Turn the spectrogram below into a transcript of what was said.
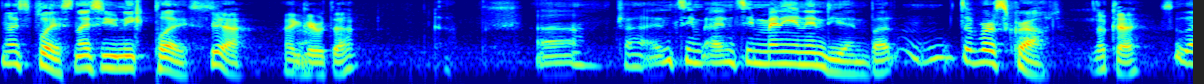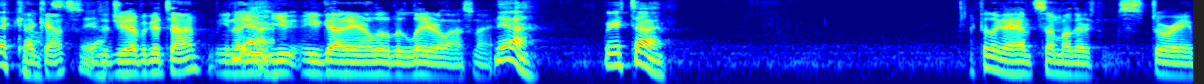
Nice place. Nice unique place. Yeah, I agree with that. Try- I didn't see I didn't see many in Indian, but mm, diverse crowd. Okay, So that counts. that counts. Yeah. Did you have a good time? You know, Yeah. you, you you got here a little bit later last night. yeah. Great time. I feel like I have some other story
